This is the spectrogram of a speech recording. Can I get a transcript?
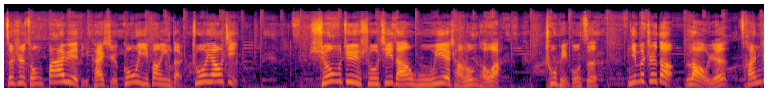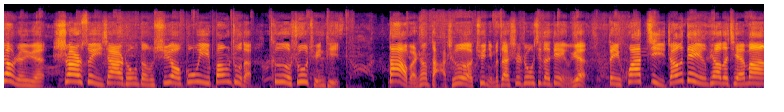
则是从八月底开始公益放映的《捉妖记》。雄踞暑期档午夜场龙头啊！出品公司，你们知道老人、残障人员、十二岁以下儿童等需要公益帮助的特殊群体。大晚上打车去你们在市中心的电影院，得花几张电影票的钱吗？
